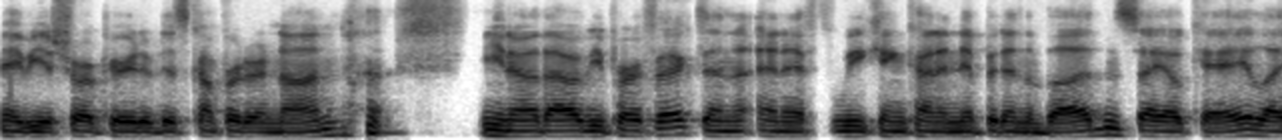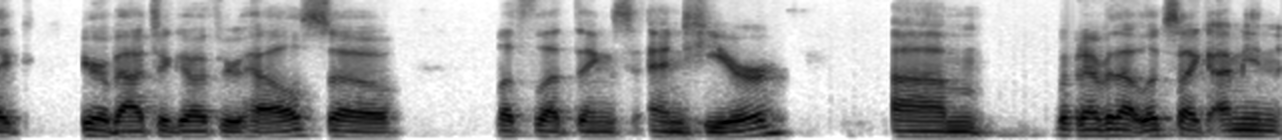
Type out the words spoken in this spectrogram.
maybe a short period of discomfort or none. you know, that would be perfect. And and if we can kind of nip it in the bud and say, okay, like you're about to go through hell, so let's let things end here. Um, whatever that looks like. I mean,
